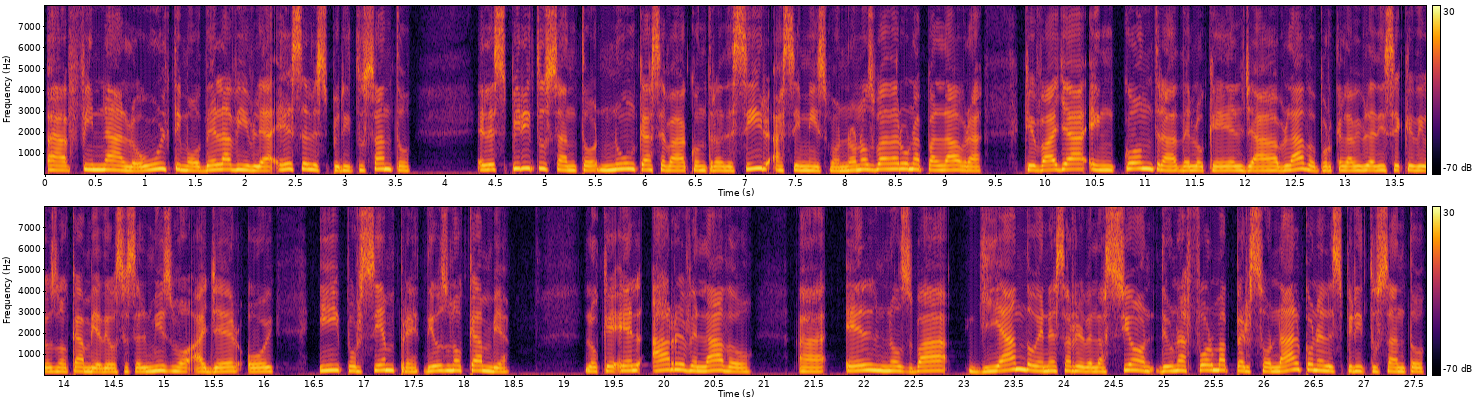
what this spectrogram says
ah, final o último de la Biblia es el Espíritu Santo. El Espíritu Santo nunca se va a contradecir a sí mismo, no nos va a dar una palabra que vaya en contra de lo que Él ya ha hablado, porque la Biblia dice que Dios no cambia, Dios es el mismo ayer, hoy y por siempre, Dios no cambia lo que Él ha revelado, ah, Él nos va guiando en esa revelación de una forma personal con el Espíritu Santo,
